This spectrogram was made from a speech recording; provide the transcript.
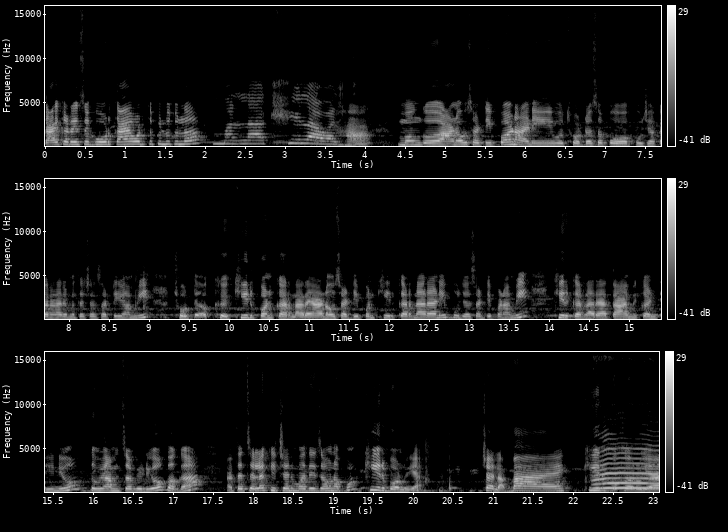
काय करायचं गोड? काय आवडतं पिलू तुला? हां मग आणवसाठी पण आणि छोटंसं पो पूजा करणार आहे. मग त्याच्यासाठी आम्ही छोटं ख खीर पण करणार आहे. आणवसाठी पण खीर करणार आहे आणि पूजासाठी पण आम्ही खीर करणार आहे. आता आम्ही कंटिन्यू तुम्ही आमचा व्हिडिओ बघा. आता चला किचनमध्ये जाऊन आपण खीर बनवूया. चला बाय खीर करूया.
